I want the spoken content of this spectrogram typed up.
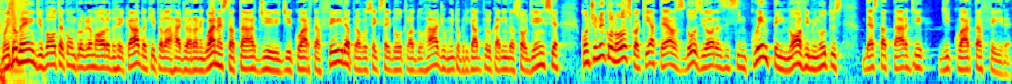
Muito bem, de volta com o programa Hora do Recado aqui pela Rádio Araranguá nesta tarde de quarta-feira. Para você que está aí do outro lado do rádio, muito obrigado pelo carinho da sua audiência. Continue conosco aqui até as 12 horas e 59 minutos desta tarde de quarta-feira.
